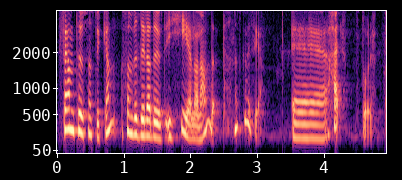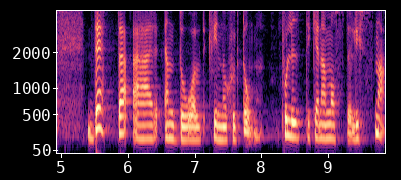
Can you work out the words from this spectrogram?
5 000 stycken som vi delade ut i hela landet. Nu ska vi se. Eh, här står det. Detta är en dold kvinnosjukdom. Politikerna måste lyssna,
